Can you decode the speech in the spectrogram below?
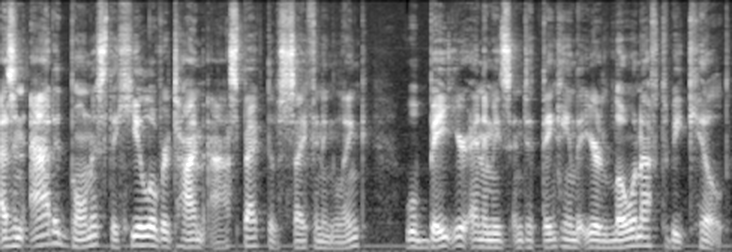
As an added bonus, the heal over time aspect of Siphoning Link will bait your enemies into thinking that you're low enough to be killed,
